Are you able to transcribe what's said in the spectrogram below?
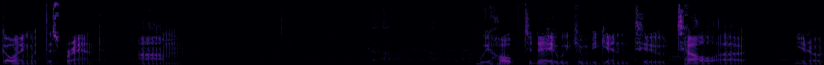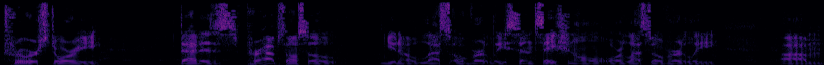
going with this brand. Um, we hope today we can begin to tell a, you know, truer story that is perhaps also, you know, less overtly sensational or less overtly, um,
